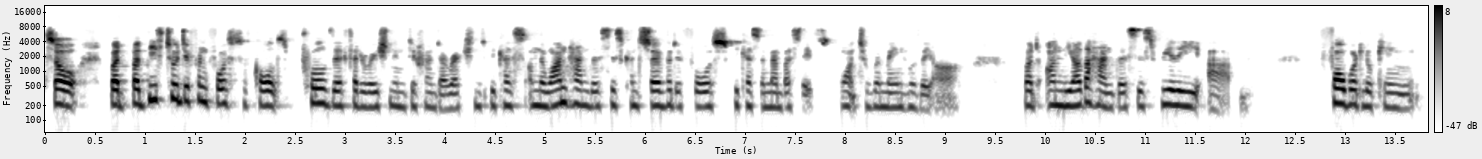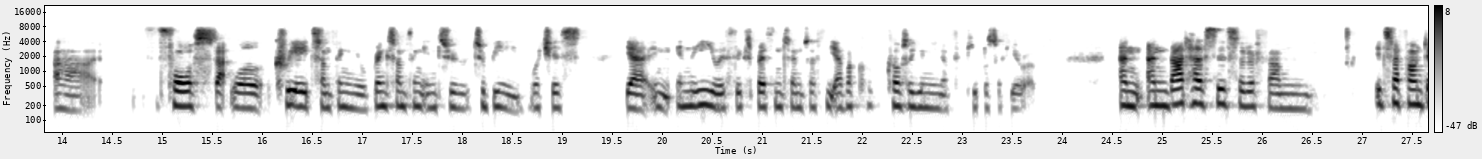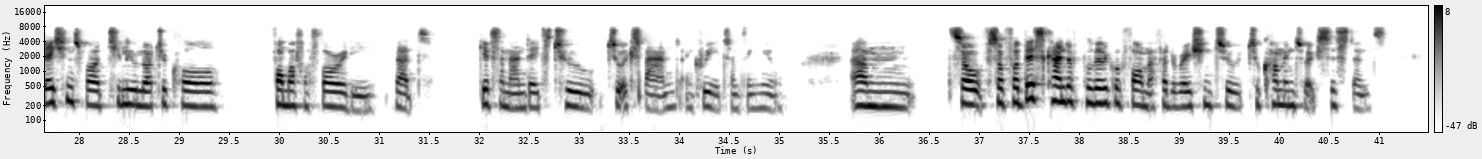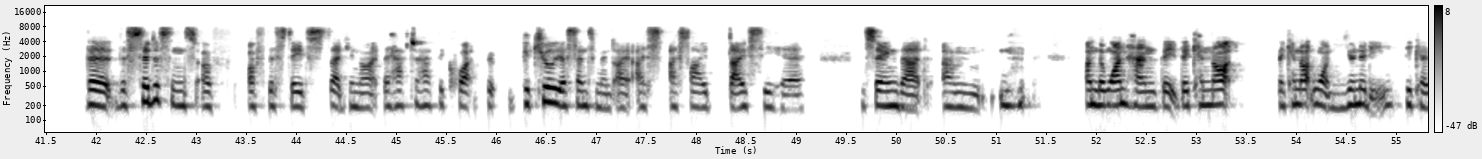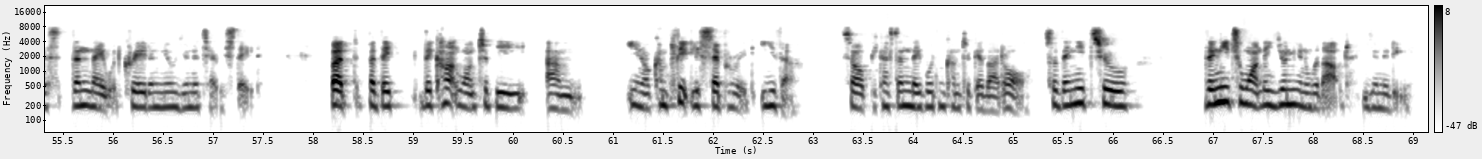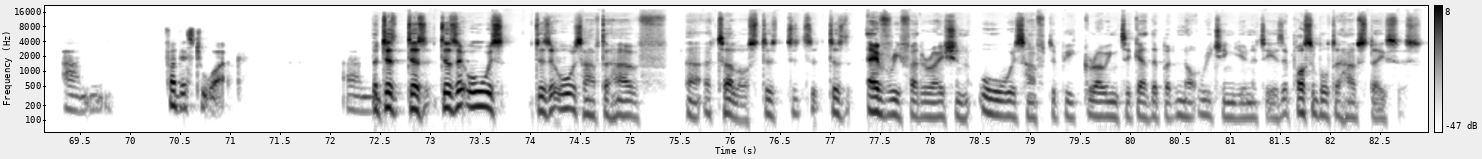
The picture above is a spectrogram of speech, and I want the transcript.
So, but but these two different forces, of course, pull the federation in different directions because on the one hand, there's this conservative force because the member states want to remain who they are, but on the other hand, there's this really um, forward-looking uh, force that will create something new, bring something into to being, which is, yeah, in, in the EU, is expressed in terms of the ever closer union of the peoples of Europe, and and that has this sort of um, it's a foundations for teleological form of authority that gives a mandate to to expand and create something new. Um, so, so for this kind of political form, a federation to to come into existence, the the citizens of of the states that unite, they have to have the quite peculiar sentiment. I I, I cite Dicey here, saying that um, on the one hand they, they cannot they cannot want unity because then they would create a new unitary state but but they they can't want to be um, you know completely separate either. So because then they wouldn't come together at all. So they need to they need to want a union without unity um, for this to work. Um, but does does does it always does it always have to have uh, at Telos? Does, does, does every federation always have to be growing together but not reaching unity? Is it possible to have stasis?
